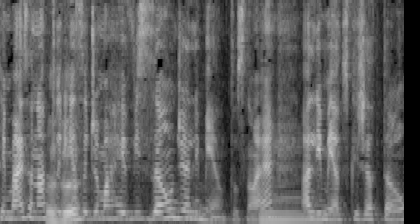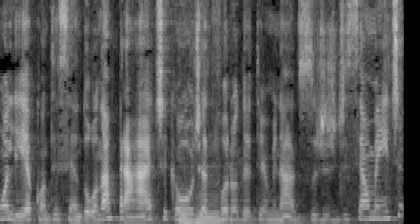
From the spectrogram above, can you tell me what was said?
tem mais a natureza Aham. de uma revisão de alimentos, não é? Hum. Alimentos que já estão ali acontecendo ou na prática, ou já Uhum. foram determinados judicialmente,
